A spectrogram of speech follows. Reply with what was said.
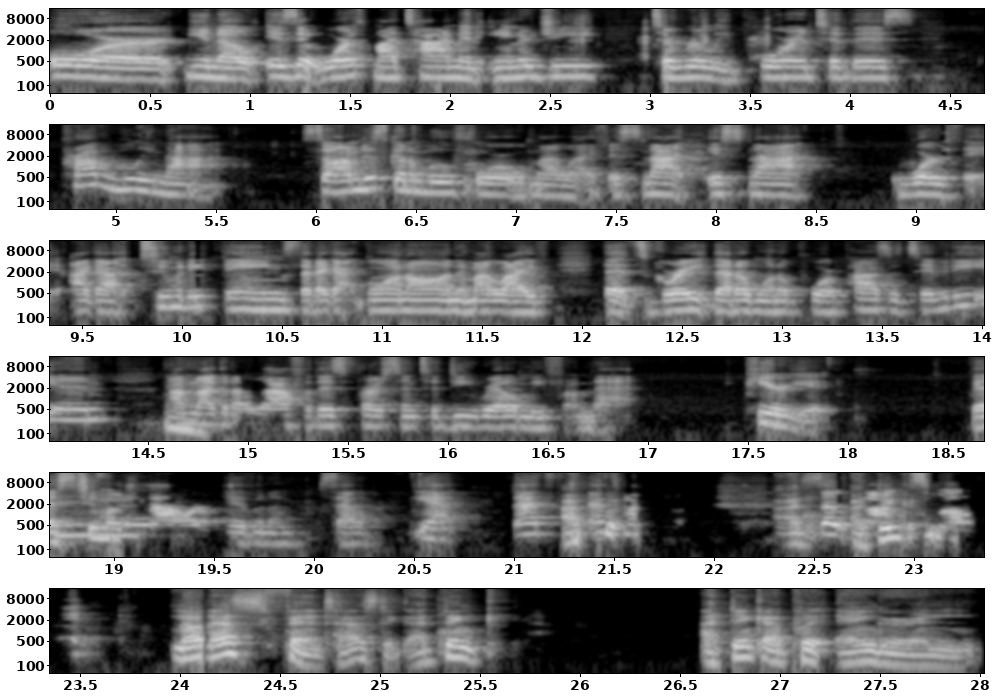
Or, you know, is it worth my time and energy to really pour into this? Probably not. So I'm just gonna move forward with my life. It's not, it's not worth it. I got too many things that I got going on in my life that's great that I want to pour positivity in. I'm Mhm. not gonna allow for this person to derail me from that. Period. That's too much power I'm giving them. So yeah, that's I that's put- my I, soapbox I think moment. no, that's fantastic. I think, I think I put anger in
